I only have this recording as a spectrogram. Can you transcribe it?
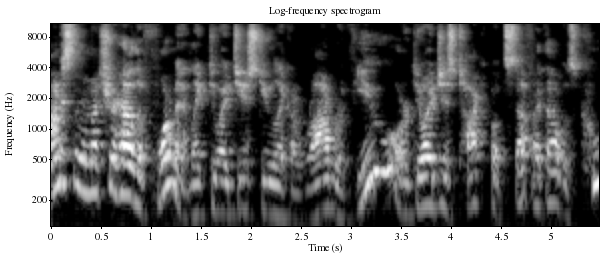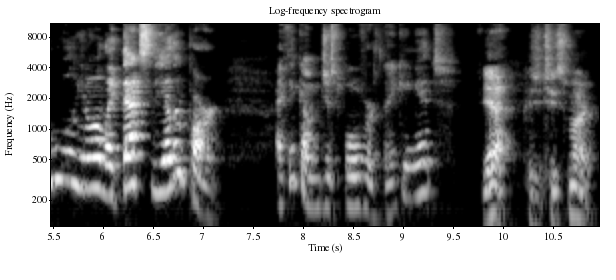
honestly, I'm not sure how the format. Like, do I just do like a raw review, or do I just talk about stuff I thought was cool? You know, like that's the other part. I think I'm just overthinking it. Yeah, because you're too smart.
